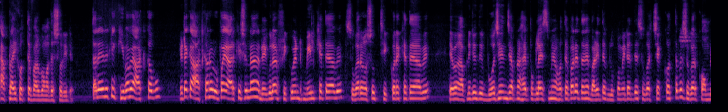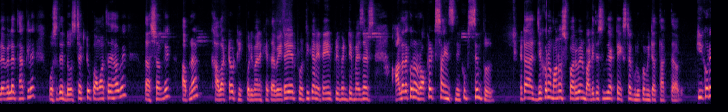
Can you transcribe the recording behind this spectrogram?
অ্যাপ্লাই করতে পারব আমাদের শরীরে। তাহলে এটাকে কীভাবে আটকাবো? এটাকে আটকানোর উপায় আর কিছু না রেগুলার ফ্রিকুয়েন্ট মিল খেতে হবে সুগারের ওষুধ ঠিক করে খেতে হবে এবং আপনি যদি বোঝেন যে আপনার হাইপোগ্লাইসিমিয়া হতে পারে, তাহলে বাড়িতে গ্লুকোমিটার দিয়ে সুগার চেক করতে হবে। সুগার কম লেভেলে থাকলে ওষুধের ডোজটা একটু কমাতে হবে। তার সঙ্গে আপনার খাবারটাও ঠিক পরিমাণে খেতে হবে। এটাই এর প্রতিকার, এটাই এর প্রিভেন্টিভ মেজার্স আলাদা কোনো রকেট সায়েন্স নেই, খুব সিম্পল এটা যে কোনো মানুষ পারবেন বাড়িতে শুধু একটা এক্সট্রা গ্লুকোমিটার থাকতে হবে। কি করে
